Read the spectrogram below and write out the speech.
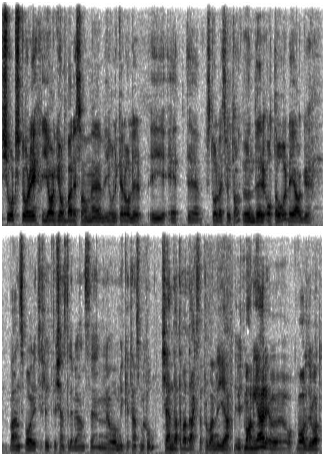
Short story. Jag jobbade som eh, i olika roller i ett eh, stålverksföretag under åtta år där jag var ansvarig till slut för tjänsteleveransen och mycket transformation. Kände att det var dags att prova nya utmaningar och valde då att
